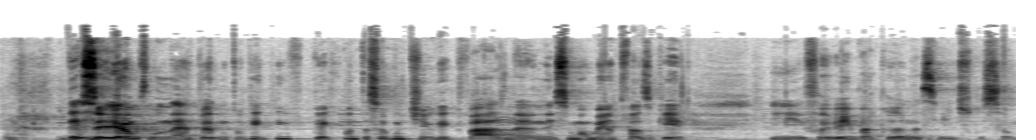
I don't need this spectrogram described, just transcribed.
de exemplo, né? Perguntou o que, que, que aconteceu contigo, o que, que faz, né? Nesse momento faz o quê? E foi bem bacana, assim, a discussão.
